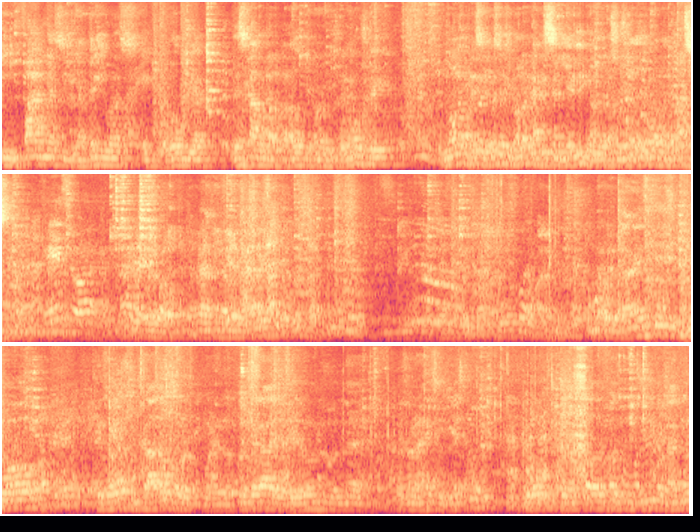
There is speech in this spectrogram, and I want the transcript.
infamias y diatribas en Colombia es Carlos Alvarado Tenorio. Que no la presidencia, sino la cancillería de la sociedad de Guadalajara. La verdad es que yo, que soy acusado por, por el doctor Vera de ser un, eh, personaje siniestro, yo conozco a Adolfo hace muchísimos años,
